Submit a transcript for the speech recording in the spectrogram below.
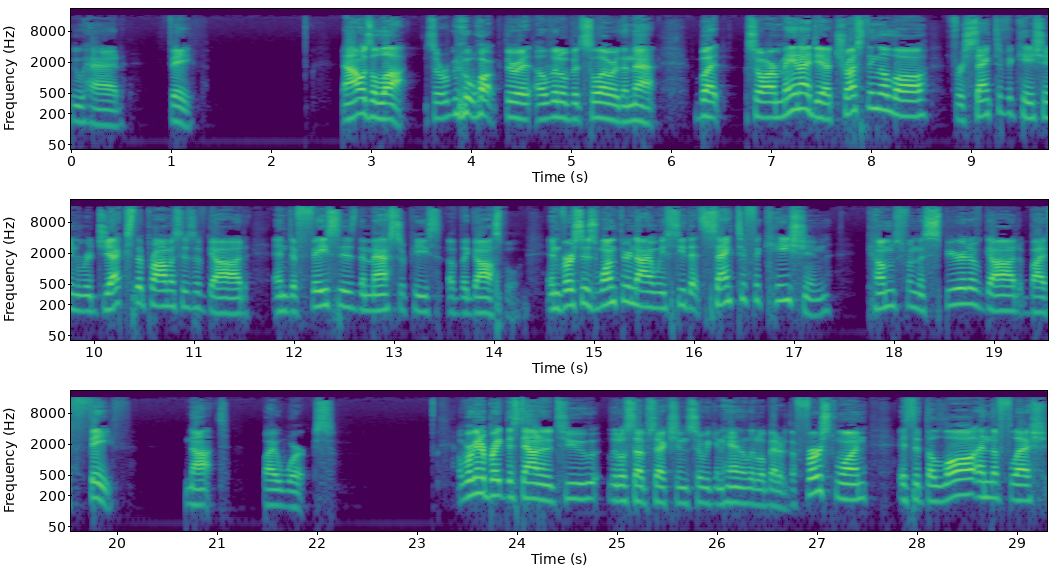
who had faith. Now, that was a lot, so we're going to walk through it a little bit slower than that. But so, our main idea trusting the law for sanctification rejects the promises of God and defaces the masterpiece of the gospel. In verses 1 through 9, we see that sanctification comes from the Spirit of God by faith, not by works. And we're going to break this down into two little subsections so we can handle it a little better. The first one is that the law and the flesh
